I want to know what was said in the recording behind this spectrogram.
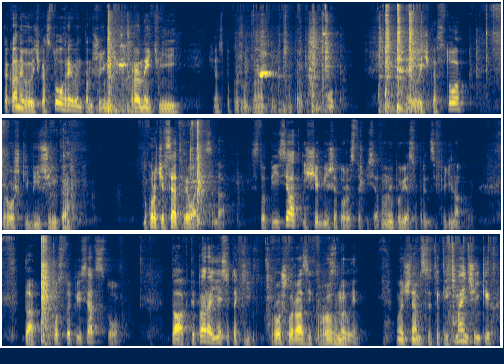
Така невеличка 100 гривень, там щось хранить в ній. Зараз покажу от вона тут. Отак. Оп. Невеличка 100, трошки більшенька. Ну, коротше, все відкривається, да. 150 і ще більше теж 150. Ну, не по весу, в принципі, однакові. Так, по 150 100. Так, тепер є отакі. В прошлий раз їх розмили. Ми почнемо з таких меншеньких.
